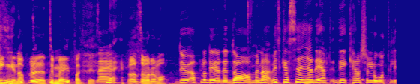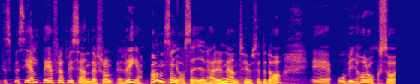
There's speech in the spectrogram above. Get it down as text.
Ingen applåderade till mig faktiskt. Nej. Det var så det var. Du applåderade damerna. Vi ska säga det att det kanske låter lite speciellt. Det är för att vi sänder från Repan, som jag säger, här i Nämndhuset idag. Eh, och vi har också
